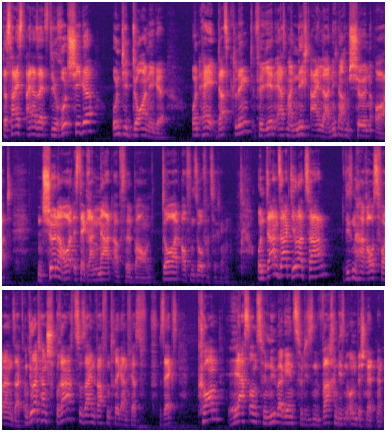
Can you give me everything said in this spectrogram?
das heißt einerseits die rutschige und die dornige. Und hey, das klingt für jeden erstmal nicht einladend, nicht nach einem schönen Ort. Ein schöner Ort ist der Granatapfelbaum, dort auf dem Sofa zu kriegen. Und dann sagt Jonathan, diesen herausfordernden Satz. Und Jonathan sprach zu seinen Waffenträgern, Vers 6, komm, lass uns hinübergehen zu diesen Wachen, diesen Unbeschnittenen.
